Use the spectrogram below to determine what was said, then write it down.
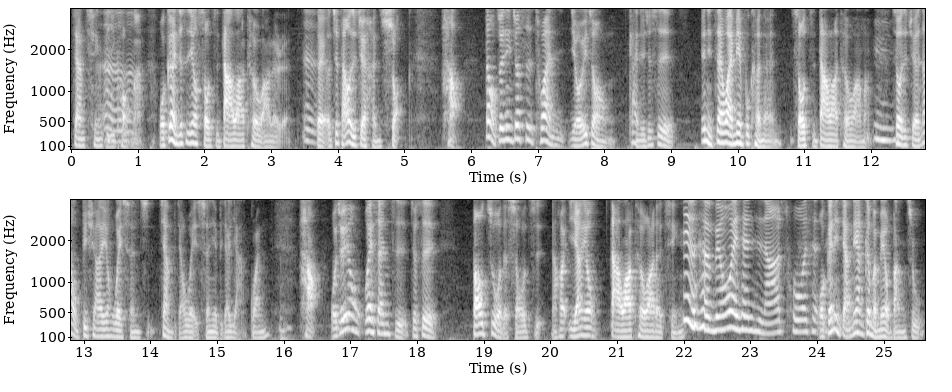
这样清鼻孔嘛。嗯、我个人就是用手指大挖特挖的人。嗯，对，我就反正我就觉得很爽。好，但我最近就是突然有一种感觉，就是。因为你在外面不可能手指大挖特挖嘛，嗯，所以我就觉得那我必须要用卫生纸，这样比较卫生也比较雅观。嗯、好，我就用卫生纸就是包住我的手指，然后一样用大挖特挖的清。那有什么不用卫生纸，然后搓成？我跟你讲，那样根本没有帮助，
